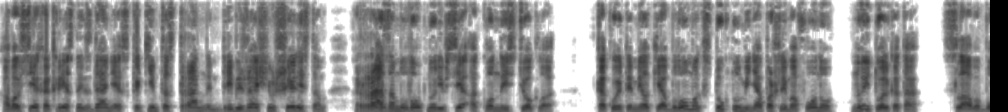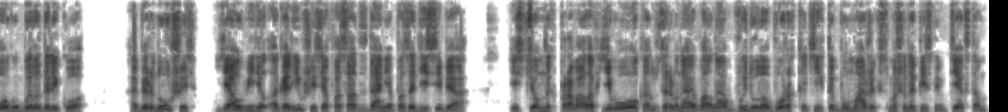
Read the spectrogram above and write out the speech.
а во всех окрестных зданиях с каким-то странным дребезжащим шелестом разом лопнули все оконные стекла. Какой-то мелкий обломок стукнул меня по шлемофону, ну и только-то. Слава богу, было далеко. Обернувшись, я увидел оголившийся фасад здания позади себя. Из темных провалов его окон взрывная волна выдула ворох каких-то бумажек с машинописным текстом,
